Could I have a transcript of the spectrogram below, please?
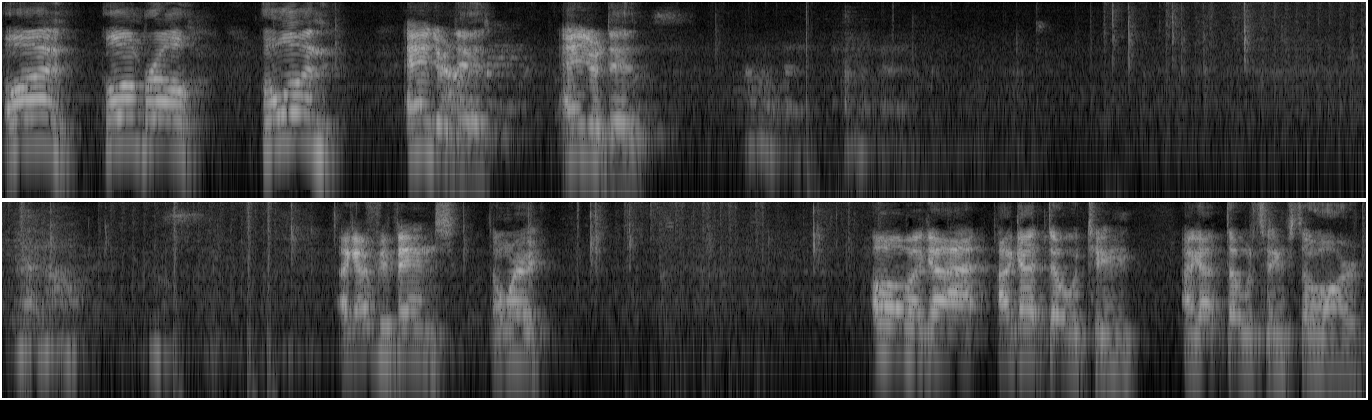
Hold on. Hold on, bro. Hold on. And you're dead. And you're dead. I got revenge. Don't worry. Oh my god. I got double team. I got double team so hard.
